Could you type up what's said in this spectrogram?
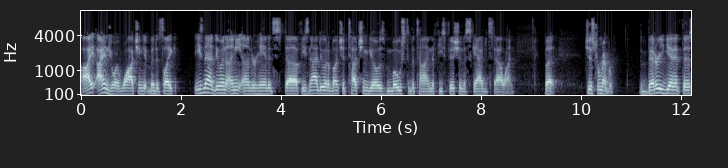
I, I enjoy watching it, but it's like he's not doing any underhanded stuff. He's not doing a bunch of touch and goes most of the time if he's fishing a Skagit style line. But just remember, the better you get at this,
